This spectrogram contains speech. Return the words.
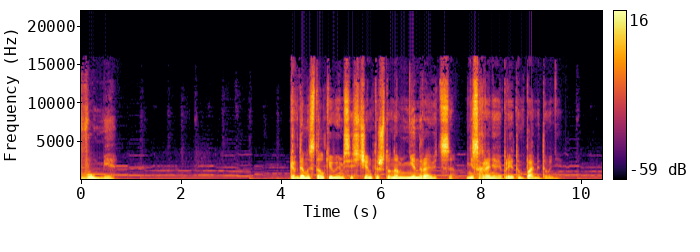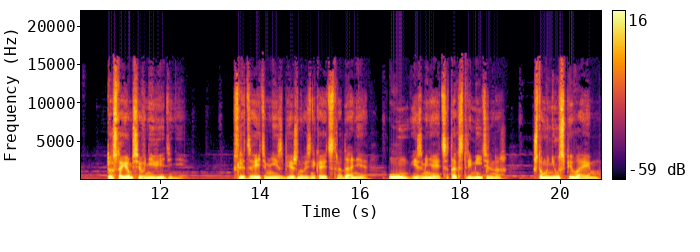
в уме. Когда мы сталкиваемся с чем-то, что нам не нравится, не сохраняя при этом памятование, то остаемся в неведении. Вслед за этим неизбежно возникает страдание. Ум изменяется так стремительно, что мы не успеваем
